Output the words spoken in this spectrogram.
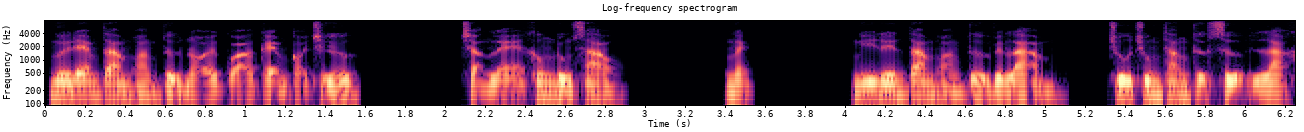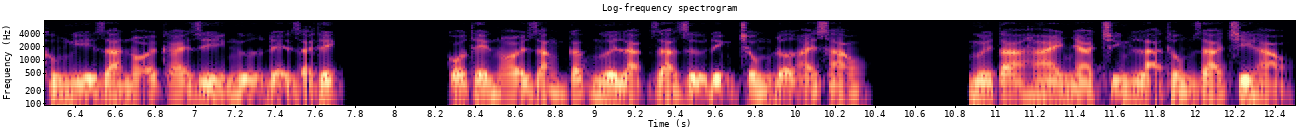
ngươi đem tam hoàng tử nói quá kém cỏi chứ? Chẳng lẽ không đúng sao? Ngậy. nghĩ đến tam hoàng tử việc làm, chu trung thăng thực sự là không nghĩ ra nói cái gì ngữ để giải thích. Có thể nói rằng các ngươi lạc gia dự định chống đỡ hay sao? Người ta hai nhà chính là thông gia chi hảo,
